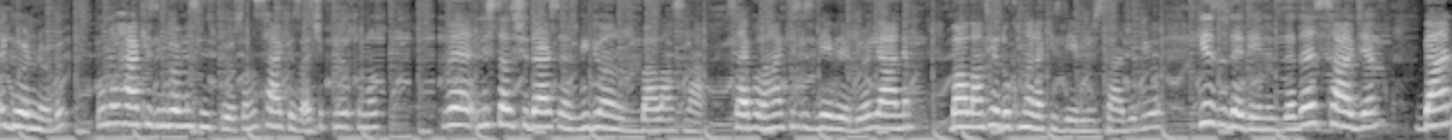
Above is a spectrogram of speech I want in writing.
Ve görünürlük. Bunu herkesin görmesini istiyorsanız herkese açıklıyorsunuz. Ve liste dışı derseniz videonuz bağlantısına sahip olan herkes izleyebilir diyor. Yani bağlantıya dokunarak izleyebilir sadece diyor. Gizli dediğinizde de sadece ben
